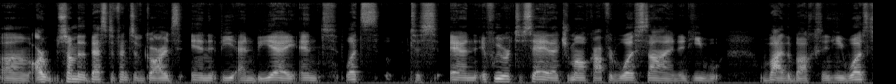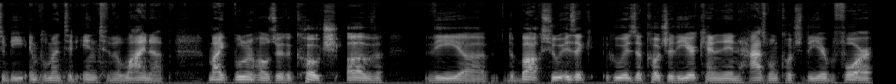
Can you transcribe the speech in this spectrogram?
um, are some of the best defensive guards in the NBA. And let's to and if we were to say that Jamal Crawford was signed and he by the Bucks and he was to be implemented into the lineup, Mike Budenholzer, the coach of the uh, the Bucks, who is a who is a coach of the year candidate and has won coach of the year before,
